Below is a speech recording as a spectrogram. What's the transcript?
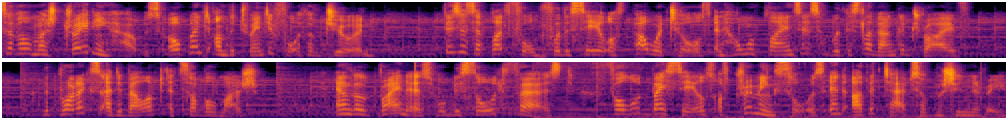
Sovelmash Trading House opened on the 24th of June. This is a platform for the sale of power tools and home appliances with the Slavyanka drive. The products are developed at Sovelmash. Angle grinders will be sold first, followed by sales of trimming saws and other types of machinery.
